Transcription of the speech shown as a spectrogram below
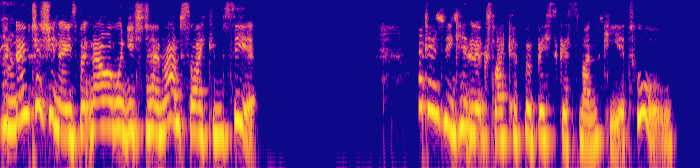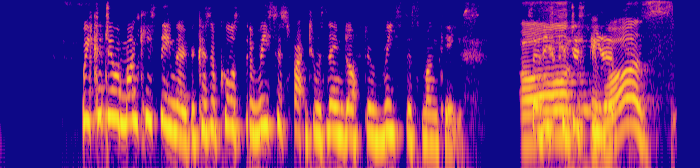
you notice your nose, but now I want you to turn around so I can see it. I don't think it looks like a proboscis monkey at all. We could do a monkeys theme though, because of course the rhesus factor was named after rhesus monkeys. Oh, so this could just be oh, it the, was.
